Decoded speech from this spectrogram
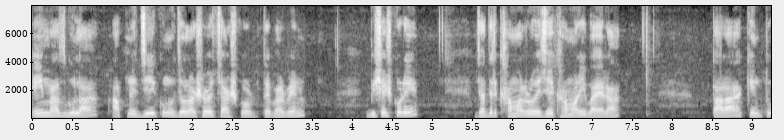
এই মাছগুলা আপনি যে কোনো জলাশয়ে চাষ করতে পারবেন। বিশেষ করে যাদের খামার রয়েছে, খামারি ভাইয়েরা, তারা কিন্তু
